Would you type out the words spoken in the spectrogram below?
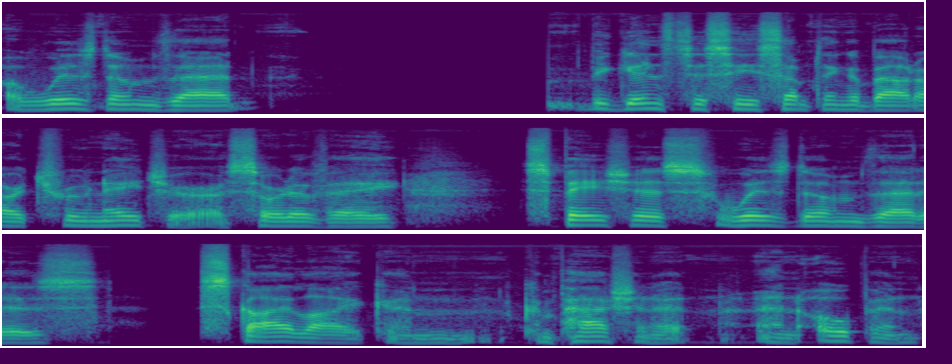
a wisdom that begins to see something about our true nature, a sort of a spacious wisdom that is sky-like and compassionate and open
